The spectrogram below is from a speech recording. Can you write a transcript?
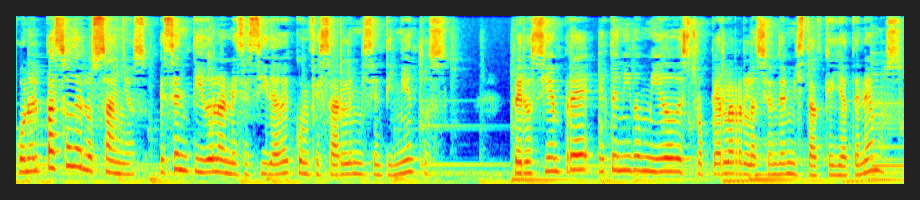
Con el paso de los años he sentido la necesidad de confesarle mis sentimientos, pero siempre he tenido miedo de estropear la relación de amistad que ya tenemos.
